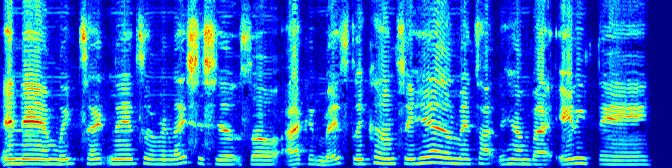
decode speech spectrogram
And then we turned into a relationship. So I can basically come to him and talk to him about anything.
